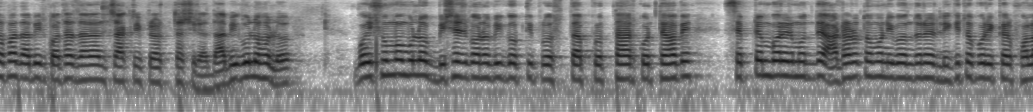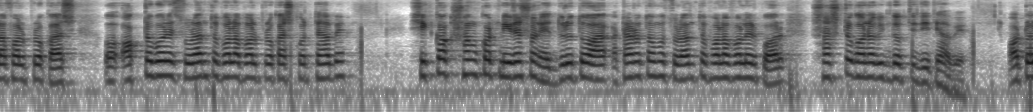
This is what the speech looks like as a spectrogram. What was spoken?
দফা দাবির কথা জানান চাকরি প্রত্যাশীরা। দাবিগুলো হলো, বৈষম্যমূলক বিশেষ গণবিজ্ঞপ্তি প্রস্তাব প্রত্যাহার করতে হবে সেপ্টেম্বরের মধ্যে আঠারোতম নিবন্ধনের লিখিত পরীক্ষার ফলাফল প্রকাশ ও অক্টোবরে চূড়ান্ত ফলাফল প্রকাশ করতে হবে। শিক্ষক সংকট নিরসনে দ্রুত আঠারোতম চূড়ান্ত ফলাফলের পর ষষ্ঠ গণবিজ্ঞপ্তি দিতে হবে। অটো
